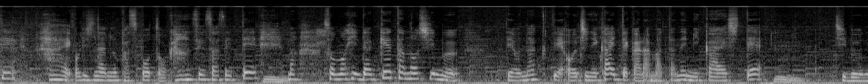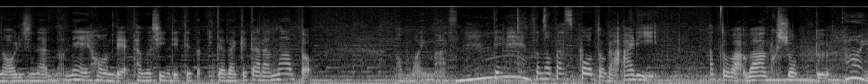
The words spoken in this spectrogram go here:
で、はい、オリジナルのパスポートを完成させて、うん。まあ、その日だけ楽しむではなくてお家に帰ってからまたね見返してうん。自分のオリジナルのね絵本で楽しんでいたいただけたらなと思います。でそのパスポートがありあとはワークショップ。はい。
